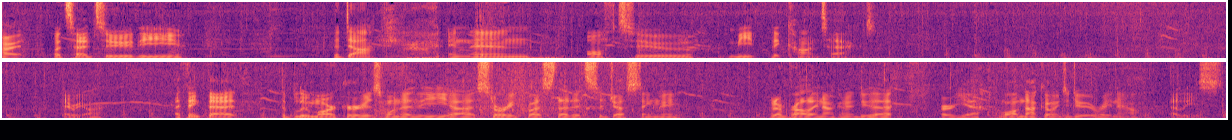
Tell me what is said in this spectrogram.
Alright, let's head to the the dock and then off to meet the contact. There we are. I think that the blue marker is one of the uh, story quests that it's suggesting me. But I'm probably not going to do that. Or yeah, well I'm not going to do it right now, at least.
